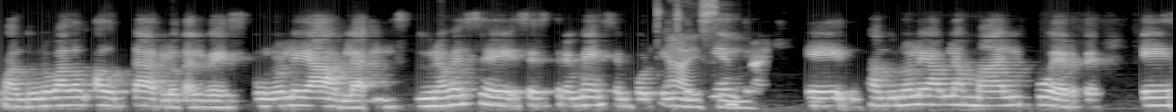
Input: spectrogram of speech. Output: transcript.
cuando uno va a adoptarlo, tal vez uno le habla y de una vez se, estremecen porque se sienten, eh, cuando uno le habla mal y fuerte, eh,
